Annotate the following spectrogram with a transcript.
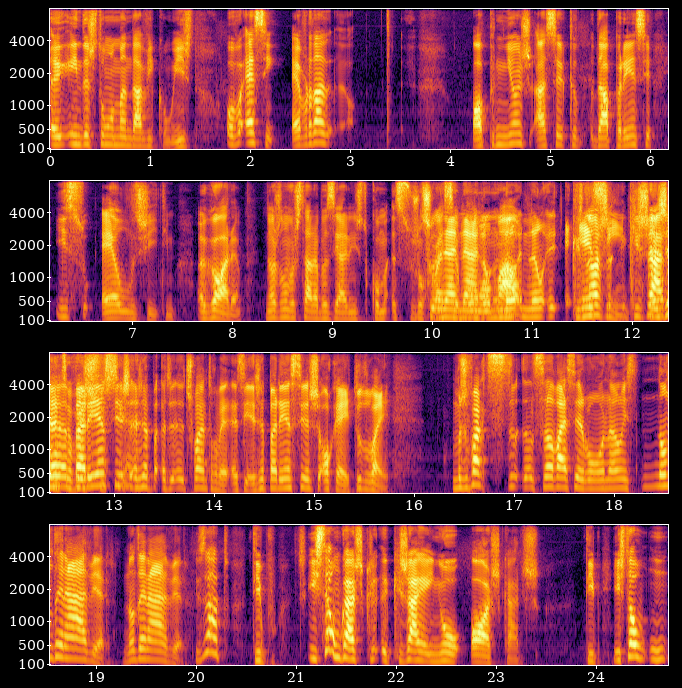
ainda estão a mandar vir com isto? É assim, é verdade. Opiniões acerca da aparência, isso é legítimo. Agora, nós não vamos estar a basear nisto como se o jogo vai ser bom ou mau. não, não, é Que é nós- assim, que já as aparências, as, desculpa interromper, assim, as aparências, ok, tudo bem. Mas o facto de se, se ele vai ser bom ou não, isso não tem nada a ver. Não tem nada a ver. Exato. Tipo, isto é um gajo que, que já ganhou Oscars. Tipo, isto é um,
